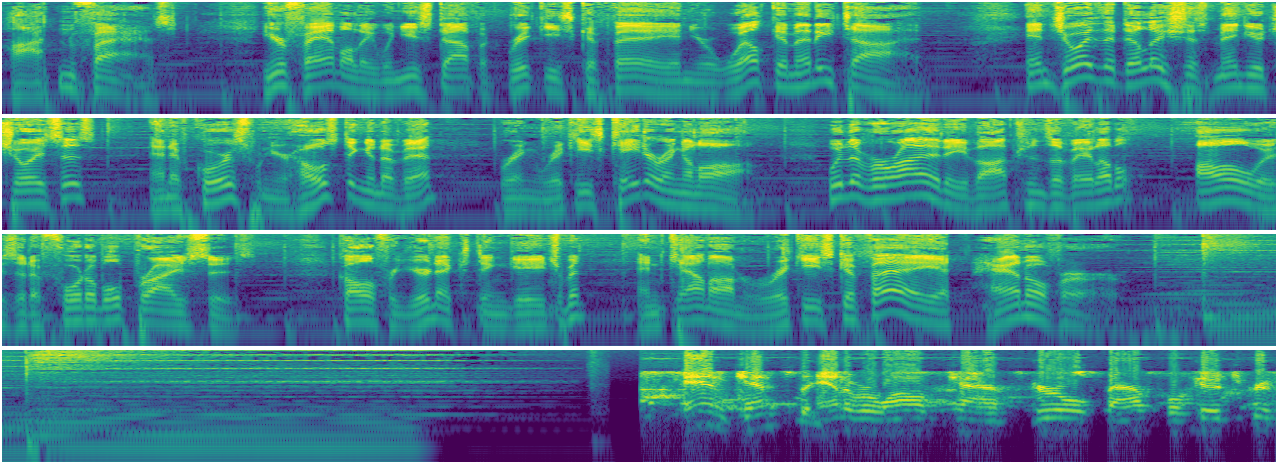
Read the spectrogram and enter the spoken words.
hot, and fast. Your family when you stop at Ricky's Cafe and you're welcome anytime. Enjoy the delicious menu choices, and of course, when you're hosting an event, bring Ricky's Catering along. With a variety of options available, always at affordable prices. Call for your next engagement and count on Ricky's Cafe at Hanover. And Kent's the Hanover Wildcats girls basketball coach Chris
